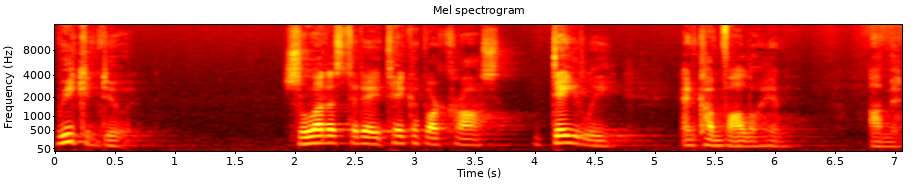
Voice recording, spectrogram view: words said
we can do it. So let us today take up our cross daily and come follow him. Amen.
